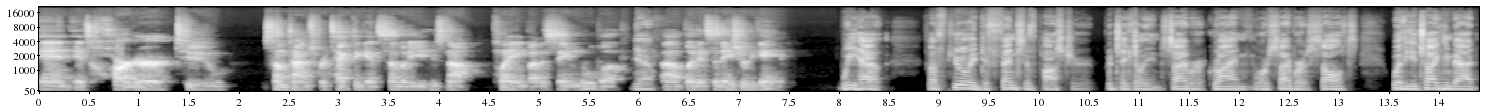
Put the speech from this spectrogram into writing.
And it's harder to sometimes protect against somebody who's not playing by the same rule book. Yeah. Uh, but it's the nature of the game. We have a purely defensive posture, particularly in cyber crime or cyber assaults, whether you're talking about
